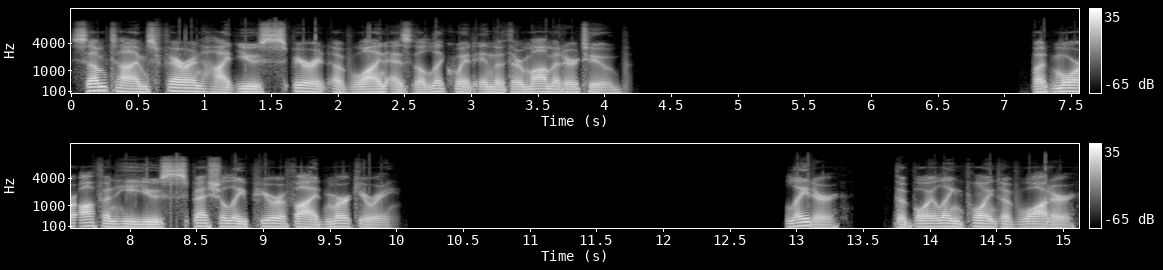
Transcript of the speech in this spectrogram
Sometimes Fahrenheit used spirit of wine as the liquid in the thermometer tube. But more often he used specially purified mercury. Later, the boiling point of water,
